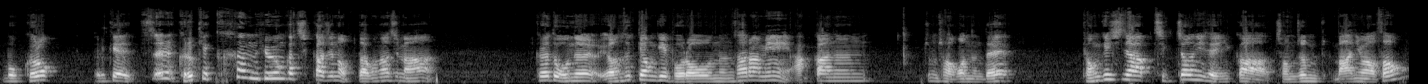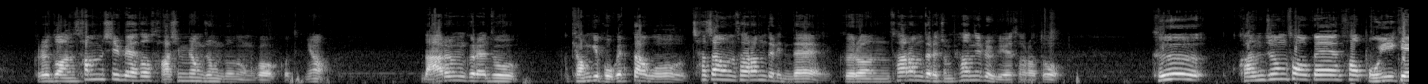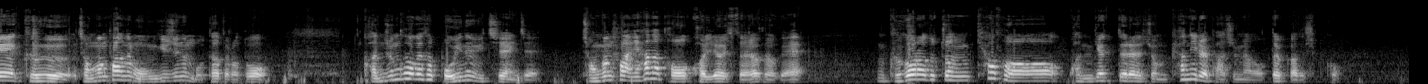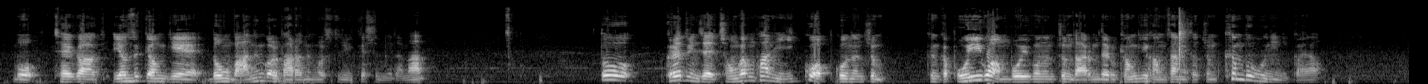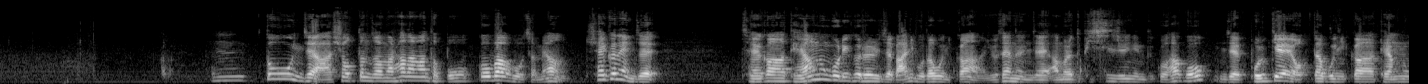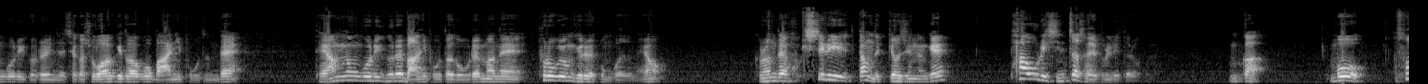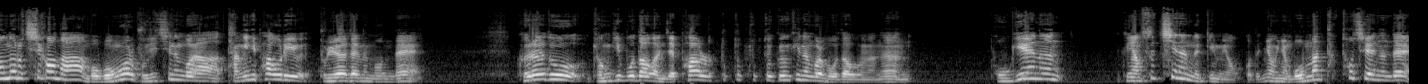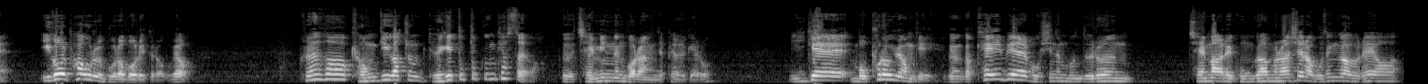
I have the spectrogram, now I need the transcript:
뭐 그렇 이렇게 쓸 그렇게 큰 효용 가치까지는 없다곤 하지만 그래도 오늘 연습 경기 보러 오는 사람이 아까는 좀 적었는데 경기 시작 직전이 되니까 점점 많이 와서 그래도 한 30에서 40명 정도는 온 것 같거든요. 나름 그래도 경기 보겠다고 찾아온 사람들인데 그런 사람들의 좀 편의를 위해서라도 그 관중석에서 보이게 그 전광판을 옮기지는 못하더라도 관중석에서 보이는 위치에 이제 전광판이 하나 더 걸려 있어요 벽에. 그거라도 좀 켜서 관객들의 좀 편의를 봐주면 어떨까도 싶고. 뭐 제가 연습 경기에 너무 많은 걸 바라는 걸 수도 있겠습니다만. 또 그래도 이제 전광판이 있고 없고는 좀 그러니까 보이고 안 보이고는 좀 나름대로 경기 감상에서 좀 큰 부분이니까요. 음, 또 이제 아쉬웠던 점을 하나만 더 꼽아보자면 최근에 이제 제가 대학 농구 리그를 이제 많이 보다 보니까 요새는 이제 아무래도 비시즌이고 하고 이제 볼 게 없다 보니까 대학 농구 리그를 이제 제가 좋아하기도 하고 많이 보던데 대학 농구 리그를 많이 보다가 오랜만에 프로 경기를 본 거잖아요. 그런데 확실히 딱 느껴지는 게 파울이 진짜 잘 불리더라고요. 그러니까 뭐 손으로 치거나 뭐 몸으로 부딪히는 거야 당연히 파울이 불려야 되는 건데 그래도 경기 보다가 이제 파울로 뚝뚝뚝뚝 끊기는 걸 보다 보면은 보기에는 그냥 스치는 느낌이었거든요. 그냥 몸만 탁 터치했는데 이걸 파울을 물어버리더라고요. 그래서 경기가 좀 되게 뚝뚝 끊겼어요. 그 재밌는 거랑 이제 별개로. 이게 뭐 프로 경기, 그러니까 KBL 보시는 분들은 제 말에 공감을 하시라고 생각을 해요.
